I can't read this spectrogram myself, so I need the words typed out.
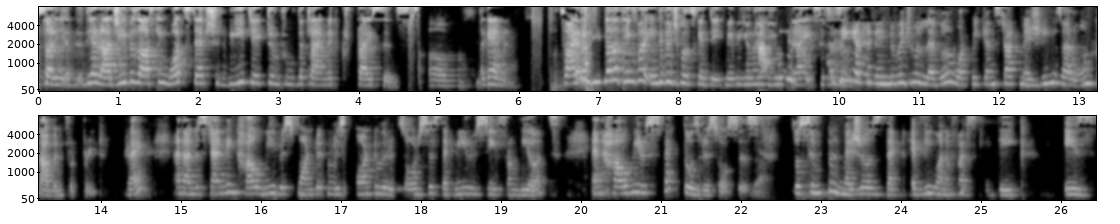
sorry, dear Rajiv is asking what steps should we take to improve the climate crisis? Um, again, so I think these are the things where individuals can take. Maybe you know, you and I, I think at an individual level, what we can start measuring is our own carbon footprint, right? And understanding how we respond to, respond to the resources that we receive from the earth, and how we respect those resources. Yeah. So simple measures that every one of us can take is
